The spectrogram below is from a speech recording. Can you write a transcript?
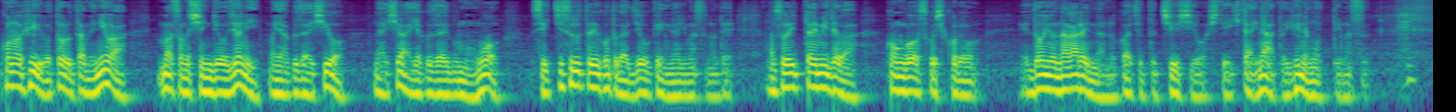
このフィーを取るためには、まあその診療所に薬剤師をないしは薬剤部門を設置するということが条件になりますので、まあ、そういった意味では今後少しこれをどういう流れになるのかちょっと注視をしていきたいなというふうに思っています。はい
